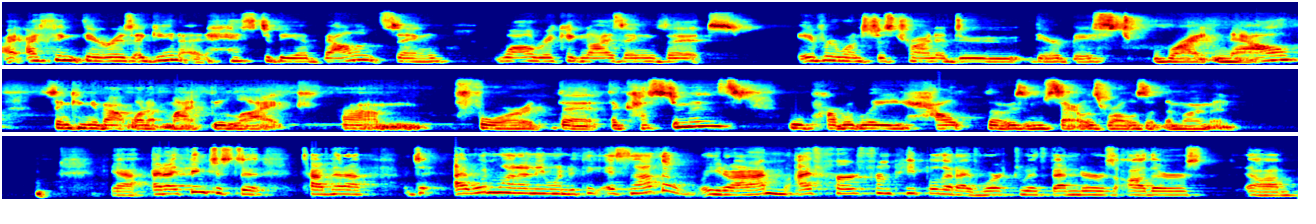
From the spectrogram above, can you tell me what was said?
I, I think there is again, it has to be a balancing while recognizing that everyone's just trying to do their best right now, thinking about what it might be like um, for the, the customers will probably help those in sales roles at the moment. Yeah, and I think just to top that up, I wouldn't want anyone to think it's not that you know I'm I've heard from people that I've worked with, vendors, others, um,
